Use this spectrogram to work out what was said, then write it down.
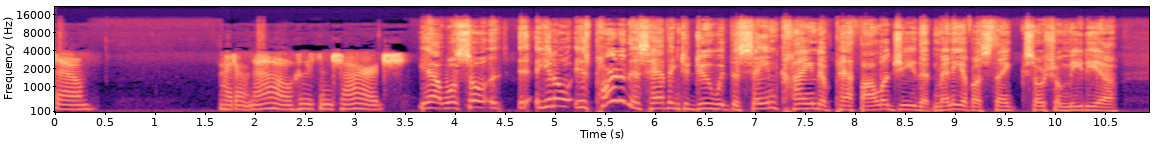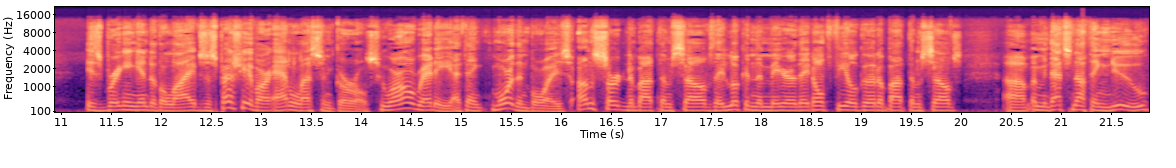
So I don't know who's in charge. Yeah, well, so, uh, you know, is part of this having to do with the same kind of pathology that many of us think social media is bringing into the lives, especially of our adolescent girls who are already, I think, more than boys, uncertain about themselves. They look in the mirror, they don't feel good about themselves. Um, I mean, that's nothing new.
